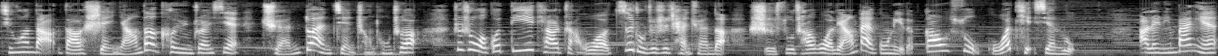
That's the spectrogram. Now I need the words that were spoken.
秦皇岛到沈阳的客运专线全段建成通车，这是我国第一条掌握自主知识产权的时速超过两百公里的高速国铁线路。二零零八年，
